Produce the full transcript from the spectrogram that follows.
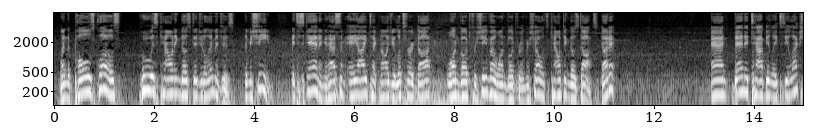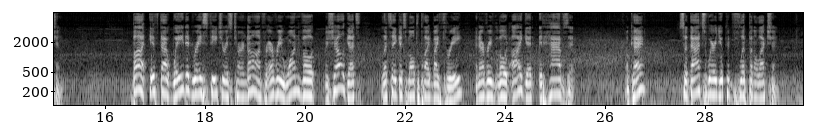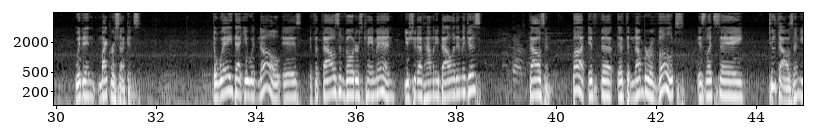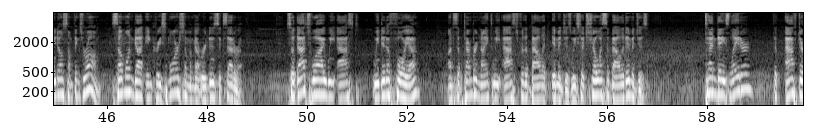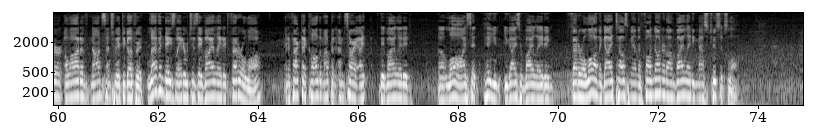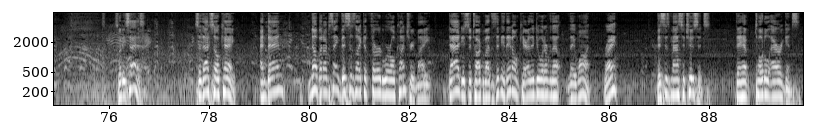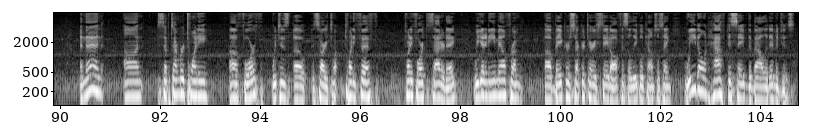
When the polls close, who is counting those digital images? The machine. It's scanning. It has some AI technology. It looks for a dot. One vote for Shiva, one vote for Michelle. It's counting those dots. Got it? And then it tabulates the election. But if that weighted race feature is turned on, for every one vote Michelle gets, let's say it gets multiplied by three, and every vote I get, it halves it. Okay? So that's where you can flip an election within microseconds. The way that you would know is if a thousand voters came in, you should have how many ballot images? Thousand. But if the if the number of votes is let's say two thousand, you know something's wrong. Someone got increased more, someone got reduced, etc. So that's why we asked. We did a FOIA on September 9th. We asked for the ballot images. We said, show us the ballot images. Ten days later, the, after a lot of nonsense we had to go through it. 11 days later, which is they violated federal law. And in fact, I called them up and I'm sorry, I, they violated uh, law. I said, hey, you, you guys are violating federal law. And the guy tells me on the phone, no, no, no, I'm violating Massachusetts law. That's what he says. So that's okay. And then, no, but I'm saying this is like a third world country. My dad used to talk about this. They don't care. They do whatever they, they want, right? This is Massachusetts. They have total arrogance. And then on September 24th, which is, uh, sorry, 25th, 24th, Saturday, we get an email from uh, Baker's Secretary of State office, a legal counsel, saying, we don't have to save the ballot images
